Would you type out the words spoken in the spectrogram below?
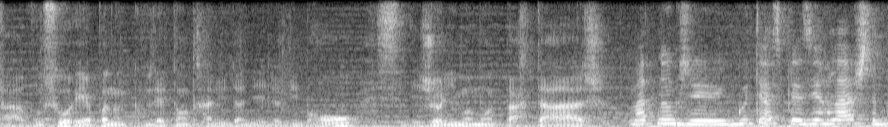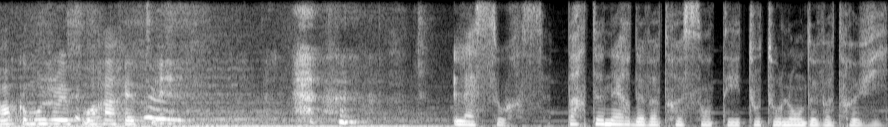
va vous sourire pendant que vous êtes en train de lui donner le biberon. C'est des jolis moments de partage. Maintenant que j'ai goûté à ce plaisir-là, je sais pas comment je vais pouvoir arrêter. La source, partenaire de votre santé tout au long de votre vie.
